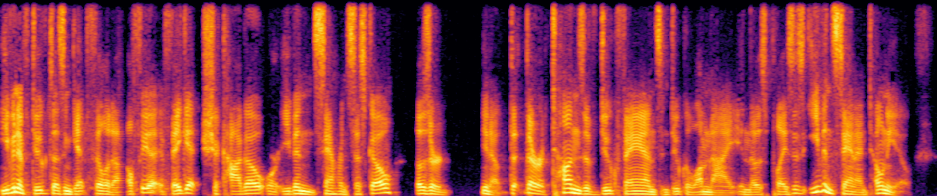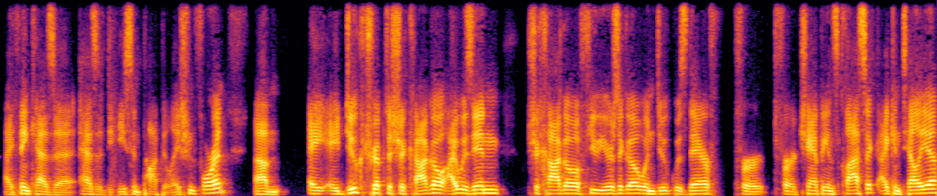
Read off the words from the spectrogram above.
even if Duke doesn't get Philadelphia, if they get Chicago or even San Francisco, those are, you know, th- there are tons of Duke fans and Duke alumni in those places. Even San Antonio, I think, has a has a decent population for it. Um, a, a Duke trip to Chicago. I was in Chicago a few years ago when Duke was there for for Champions Classic. I can tell you,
